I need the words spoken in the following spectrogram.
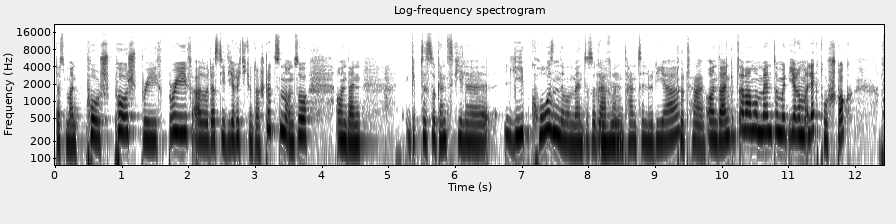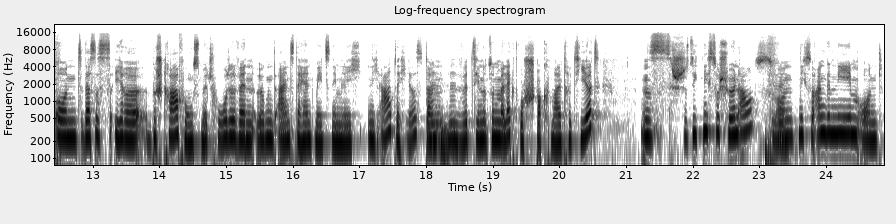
dass man push, push, brief, brief, also dass die die richtig unterstützen und so. Und dann gibt es so ganz viele liebkosende Momente sogar von Tante Lydia. Mhm. Total. Und dann gibt es aber Momente mit ihrem Elektrostock. Und das ist ihre Bestrafungsmethode, wenn irgendeins der Handmaids nämlich nicht artig ist, dann Mhm. wird sie mit so einem Elektrostock malträtiert. Es sieht nicht so schön aus und nicht so angenehm und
